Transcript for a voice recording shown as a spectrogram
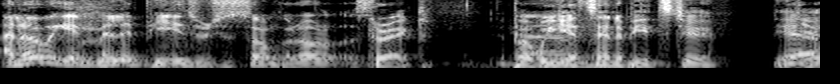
I know we get millipedes, which is songololos. Correct. But we Um, get centipedes too. Yeah.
